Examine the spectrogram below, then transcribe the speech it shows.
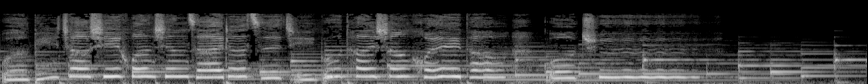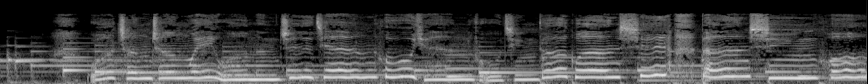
我比较喜欢现在的自己，不太想回到过去。常常为我们之间忽远忽近的关系担心或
